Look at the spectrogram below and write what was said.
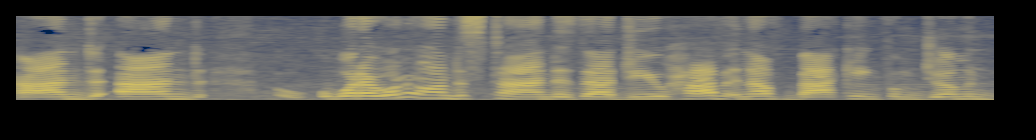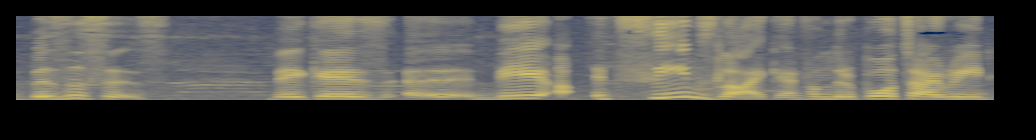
And and what I want to understand is that do you have enough backing from German businesses because uh, they, it seems like, and from the reports I read,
